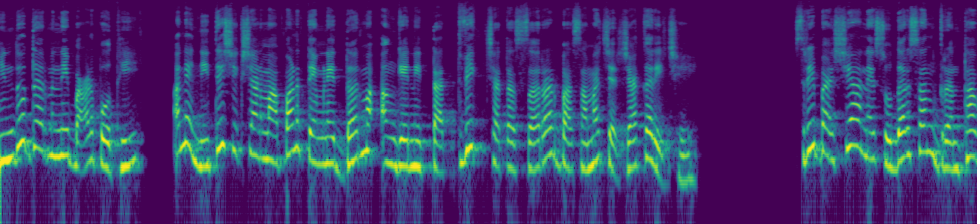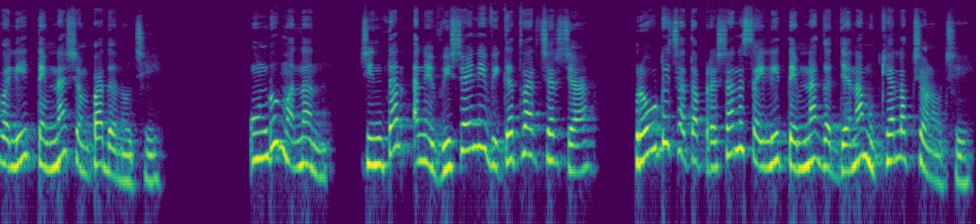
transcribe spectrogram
હિન્દુ ધર્મની બાળપોથી અને નીતિ શિક્ષણમાં પણ તેમણે ધર્મ અંગેની તાત્વિક છતાં સરળ ભાષામાં ચર્ચા કરી છે. શ્રી ભાષ્ય અને સુદર્શન ગ્રંથાવલી તેમના સંપાદનો છે. ઊંડું મનન ચિંતન અને વિષયની વિગતવાર ચર્ચા પ્રૌઢ છતાં પ્રસન્ન શૈલી તેમના ગદ્યના મુખ્ય લક્ષણો છે.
